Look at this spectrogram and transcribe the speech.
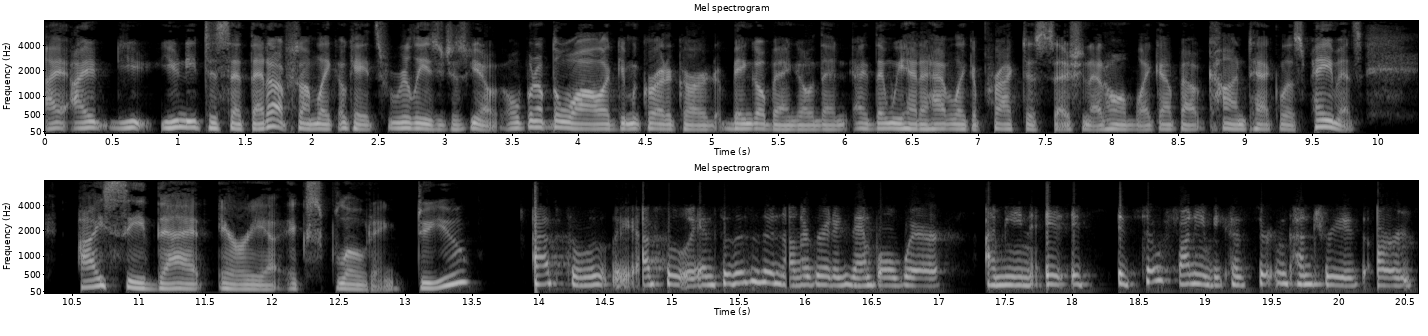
I, I, you, you need to set that up. So I'm like, okay, it's really easy. Just, you know, open up the wallet, give him a credit card, bingo, bango. And then, uh, then we had to have like a practice session at home, like about contactless payments. I see that area exploding. Do you? Absolutely. Absolutely. And so this is another great example where, I mean, it, it's, it's so funny because certain countries are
